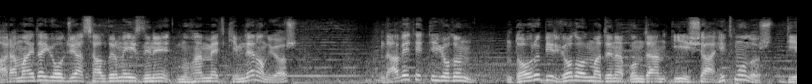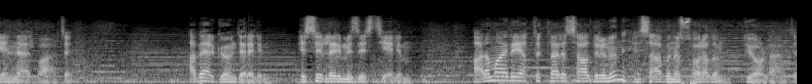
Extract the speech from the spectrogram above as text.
Aramayda yolcuya saldırma iznini Muhammed kimden alıyor? Davet ettiği yolun doğru bir yol olmadığına bundan iyi şahit mi olur diyenler vardı. Haber gönderelim, esirlerimizi isteyelim. Aramayda yaptıkları saldırının hesabını soralım diyorlardı.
